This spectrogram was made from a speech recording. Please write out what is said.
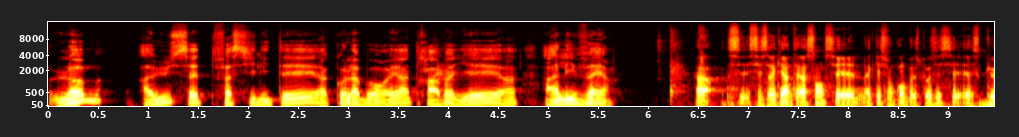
l'homme a eu cette facilité à collaborer, à travailler, à aller vers? Alors, c'est ça qui est intéressant, c'est la question qu'on peut se poser, c'est est-ce que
